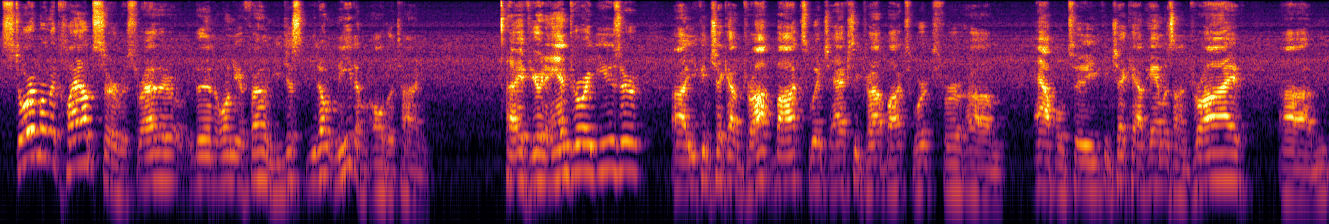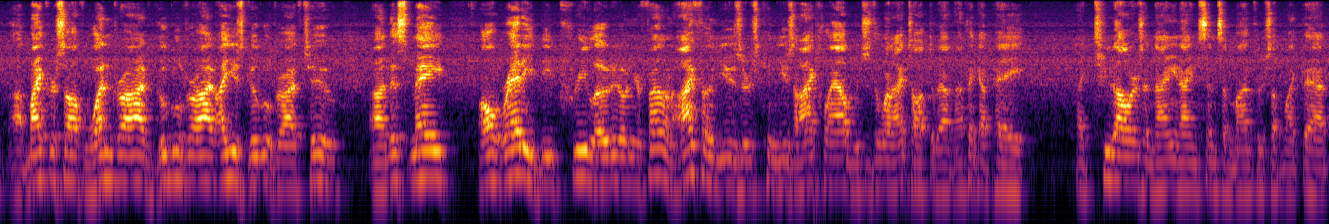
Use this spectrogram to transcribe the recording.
Store them on the cloud service rather than on your phone. You just you don't need them all the time. Uh, if you're an Android user uh, you can check out Dropbox which actually Dropbox works for um, Apple too. You can check out Amazon Drive um, uh, Microsoft OneDrive Google Drive. I use Google Drive too. Uh, this may already be preloaded on your phone. iPhone users can use iCloud which is the one I talked about and I think I pay like two dollars and 99 cents a month or something like that.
